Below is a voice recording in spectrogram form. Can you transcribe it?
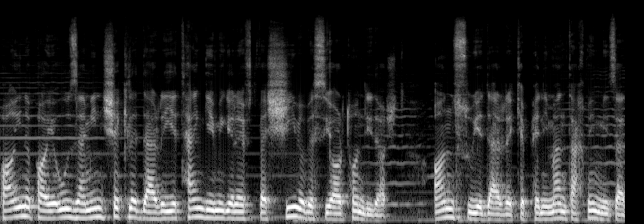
پایین پای او زمین شکل دره تنگی می‌گرفت و شیب بسیار تندی داشت. آن سوی دره که پنیمن تخمین می‌زد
